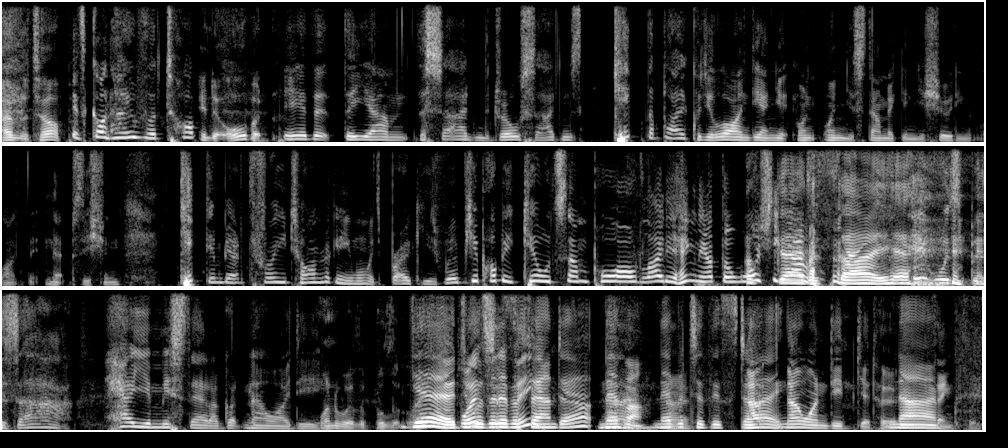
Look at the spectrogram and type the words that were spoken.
Over the top. It's gone over the top Into orbit. Yeah, the the um the sergeant, the drill sergeants kicked the bloke because you're lying down your, on, on your stomach and you're shooting like that, in that position. Kicked him about three times. I Reckon he almost broke his ribs. You probably killed some poor old lady hanging out the I was washing. going to say, yeah. it was bizarre. How you missed that, I got no idea. Wonder where the bullet Yeah, Well, was it ever thing. found out? No, never, never no. to this day. No, one did get hurt, No. thankfully,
